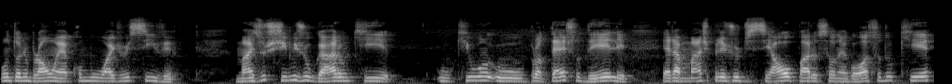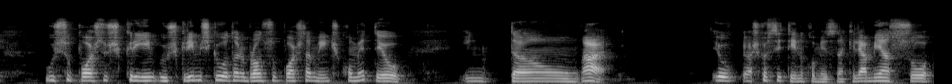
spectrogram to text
o Antonio Brown é como wide receiver. Mas os times julgaram que o que o, o protesto dele era mais prejudicial para o seu negócio do que os supostos crimes, os crimes que o Antonio Brown supostamente cometeu. Então, ah, eu, eu acho que eu citei no começo, né? Que ele ameaçou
